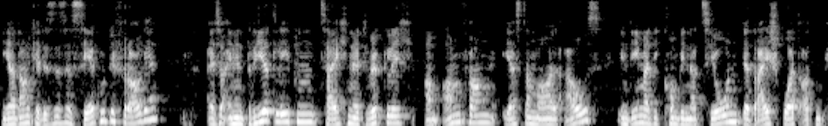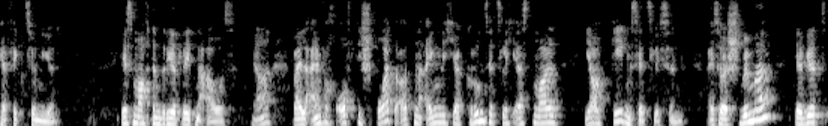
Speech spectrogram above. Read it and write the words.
Ja, danke. Das ist eine sehr gute Frage. Also einen Triathleten zeichnet wirklich am Anfang erst einmal aus, indem er die Kombination der drei Sportarten perfektioniert. Das macht einen Triathleten aus, ja, weil einfach oft die Sportarten eigentlich ja grundsätzlich erstmal ja gegensätzlich sind. Also ein Schwimmer, der wird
